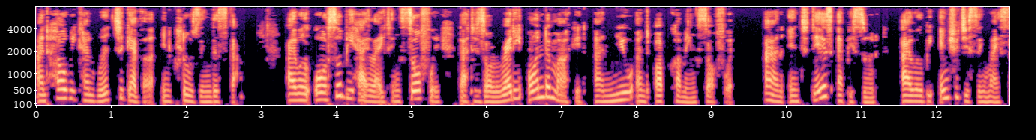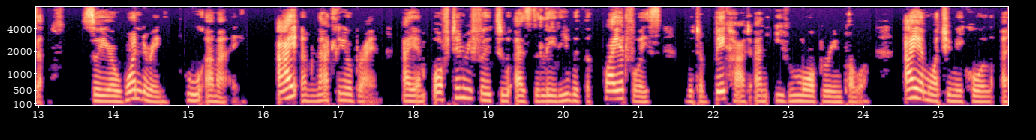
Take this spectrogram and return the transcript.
and how we can work together in closing this gap. I will also be highlighting software that is already on the market and new and upcoming software. And in today's episode, I will be introducing myself. So you're wondering, who am I? I am Natalie O'Brien. I am often referred to as the lady with the quiet voice with a big heart and even more brain power. I am what you may call a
